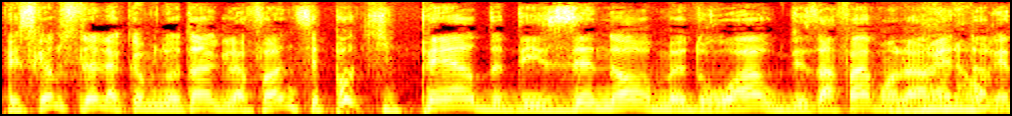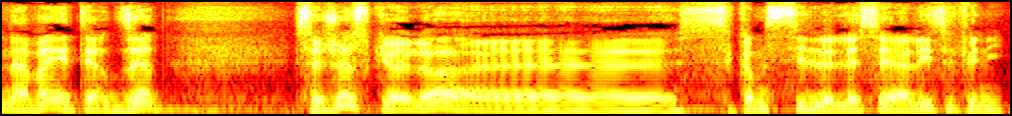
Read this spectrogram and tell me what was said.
Fait que c'est comme si là la communauté anglophone, c'est pas qu'ils perdent des énormes droits ou que des affaires vont leur Ben être dorénavant interdites. C'est juste que là, euh, c'est comme si le laisser aller, c'est fini.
